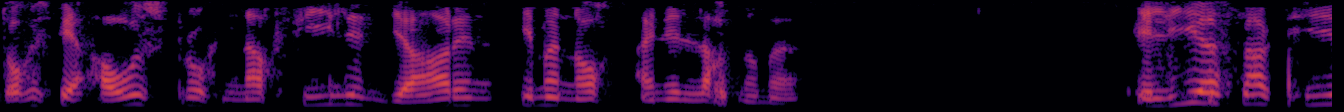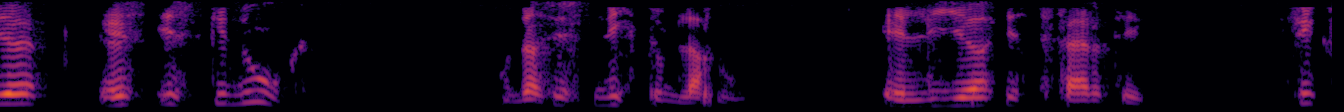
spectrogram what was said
Doch ist der Ausspruch nach vielen Jahren immer noch eine Lachnummer. Elias sagt hier, es ist genug. Und das ist nicht zum Lachen. Elia ist fertig, fix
